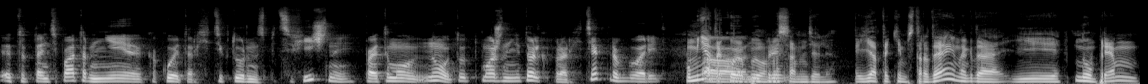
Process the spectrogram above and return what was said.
этот антипаттерн не какой-то архитектурно специфичный, поэтому, ну, тут можно не только про архитекторов говорить. У меня а, такое было, например... на самом деле. Я таким страдаю иногда, и, ну, прям,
